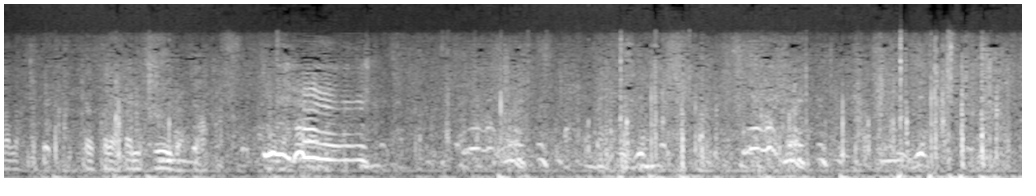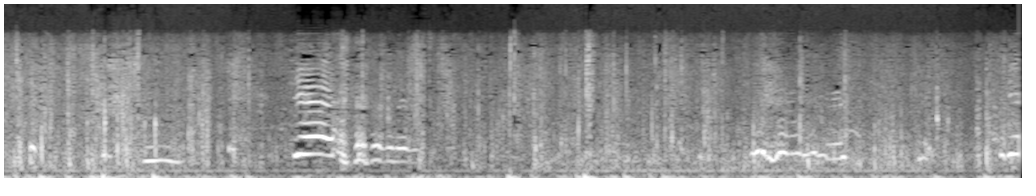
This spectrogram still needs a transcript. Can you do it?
好了，这喝点咱们轻一点啊。爹，爹，爹。爹，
